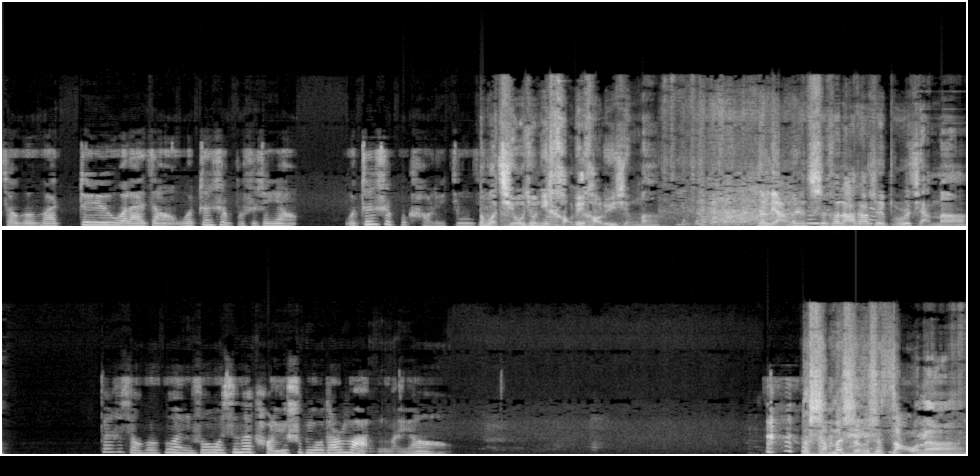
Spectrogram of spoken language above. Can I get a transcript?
小哥哥，对于我来讲，我真是不是这样，我真是不考虑经济。那我求求你考虑考虑行吗？那两个人吃喝拉撒睡不是钱吗？但是小哥哥，你说我现在考虑是不是有点晚了呀？那什么时候是早呢？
